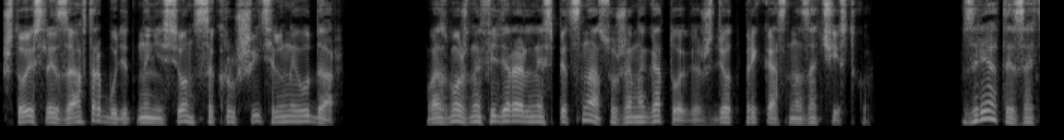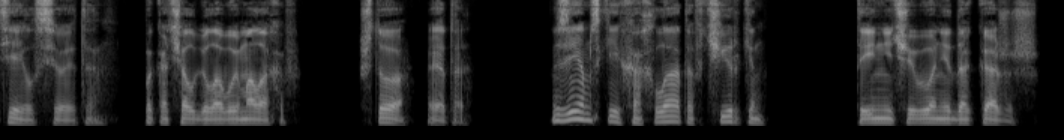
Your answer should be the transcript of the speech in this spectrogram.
Что если завтра будет нанесен сокрушительный удар? Возможно, федеральный спецназ уже наготове, ждет приказ на зачистку. «Зря ты затеял все это», — покачал головой Малахов. «Что это?» «Земский, Хохлатов, Чиркин». «Ты ничего не докажешь».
